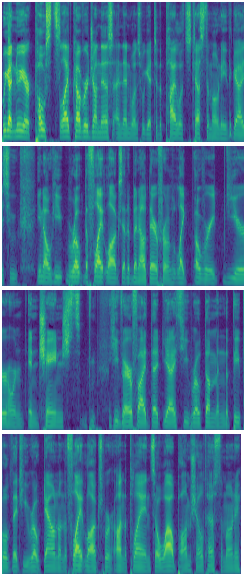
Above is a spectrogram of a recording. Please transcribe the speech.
we got New York Post's live coverage on this, and then once we get to the pilot's testimony, the guys who, you know, he wrote the flight logs that have been out there for like over a year or in change. He verified that yeah, he wrote them, and the people that he wrote down on the flight logs were on the plane. So wow, bombshell testimony.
